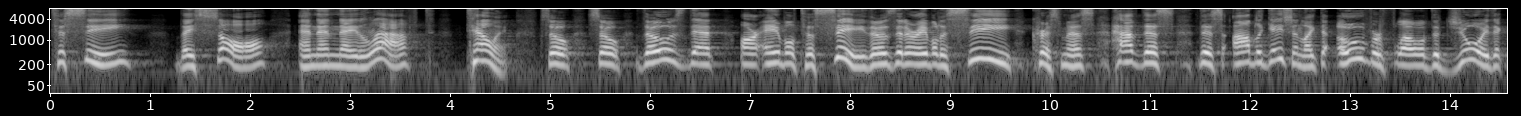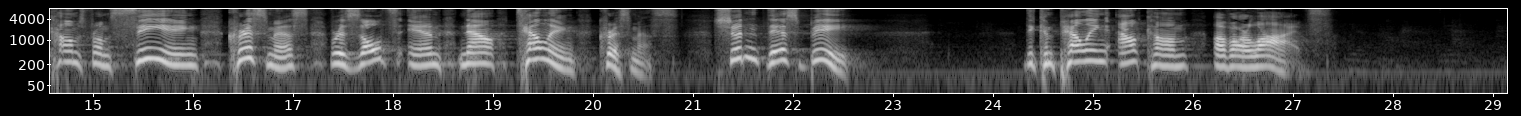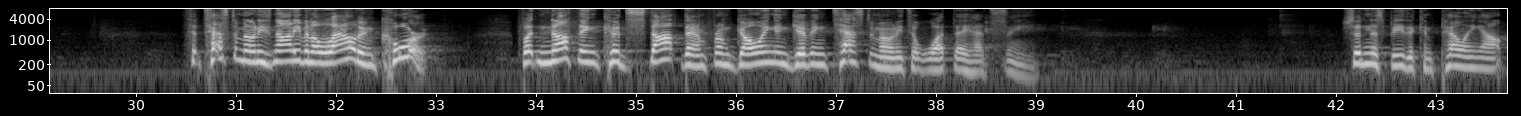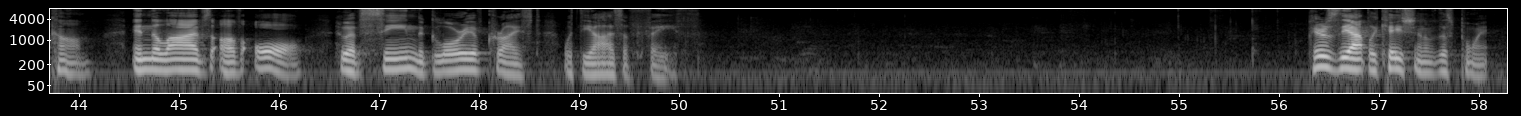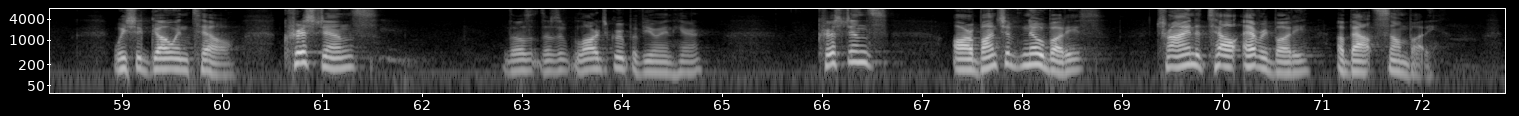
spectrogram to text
to see, they saw, and then they left telling. So, so those that are able to see, those that are able to see Christmas, have this, this obligation, like the overflow of the joy that comes from seeing Christmas results in now telling Christmas. Shouldn't this be the compelling outcome of our lives? The testimony is not even allowed in court. But nothing could stop them from going and giving testimony to what they had seen. Shouldn't this be the compelling outcome in the lives of all who have seen the glory of Christ with the eyes of faith? Here's the application of this point. We should go and tell. Christians those, there's a large group of you in here. Christians are a bunch of nobodies trying to tell everybody about somebody.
